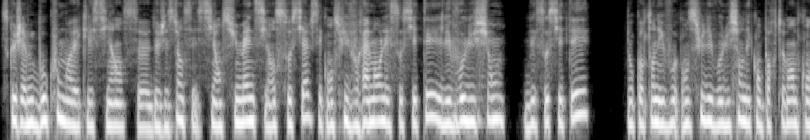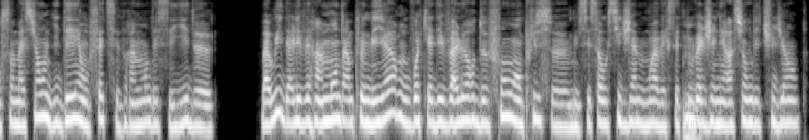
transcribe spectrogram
Ce que j'aime beaucoup, moi, avec les sciences de gestion, c'est sciences humaines, sciences sociales, c'est qu'on suit vraiment les sociétés et l'évolution des sociétés donc, quand on, suit l'évolution des comportements de consommation, l'idée, en fait, c'est vraiment d'essayer de, bah oui, d'aller vers un monde un peu meilleur. On voit qu'il y a des valeurs de fond en plus, euh, mais c'est ça aussi que j'aime moi avec cette mmh. nouvelle génération d'étudiantes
